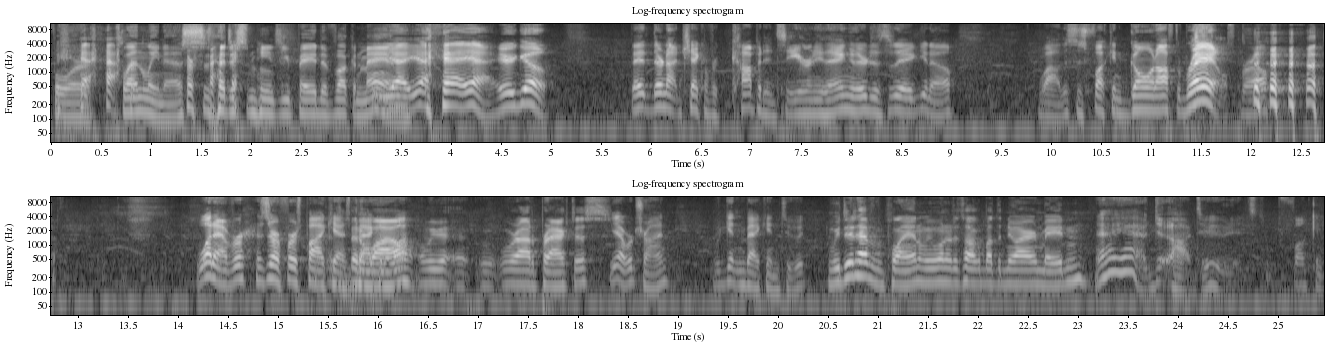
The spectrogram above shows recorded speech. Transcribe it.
for Yeah. cleanliness. That just means you paid the fucking man. Yeah, yeah, yeah, yeah. Here you go. They, they're not checking for competency or anything. They're just like, you know, wow, this is fucking going off the rails, bro. Whatever. This is our first podcast It's been a in while. We, uh, we're out of practice. Yeah, we're trying. We're getting back into it. We did have a plan. We wanted to talk about the new Iron Maiden. Yeah, yeah. Oh, dude, it's fucking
